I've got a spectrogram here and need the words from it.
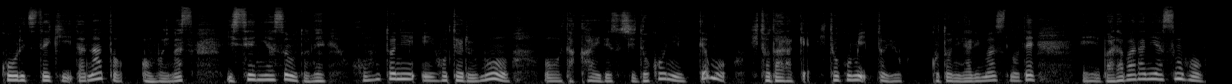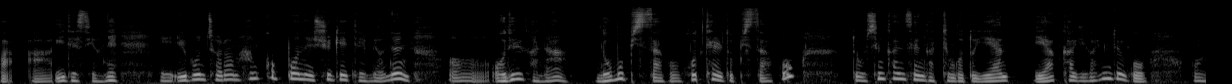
効率的だなと思います一斉に休むとね本当にホテルも高いですしどこに行っても人だらけ人混みということになりますので、えー、バラバラに休む方があいいですよね。えー、일본처럼한꺼번에쉬게되면은어어딜가나너무비싸고호텔도비싸고또 신칸센 같은 것도 예약, 예약하기가 힘들고 어,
